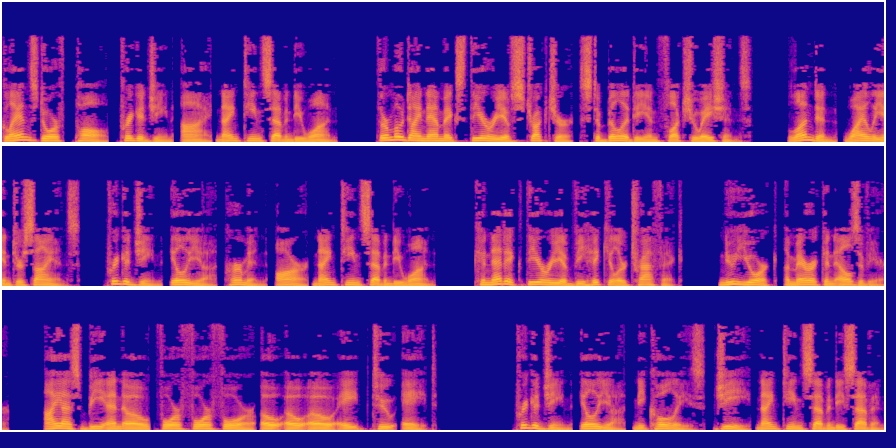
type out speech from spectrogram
Glansdorff, Paul, Prigogine, I. 1971. Thermodynamics Theory of Structure, Stability and Fluctuations. London, Wiley Interscience. Prigogine, Ilya, Herman, R. 1971. Kinetic Theory of Vehicular Traffic. New York, American Elsevier. ISBN 0-444-00082-8. Prigogine, Ilya, Nicolis, G. 1977.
